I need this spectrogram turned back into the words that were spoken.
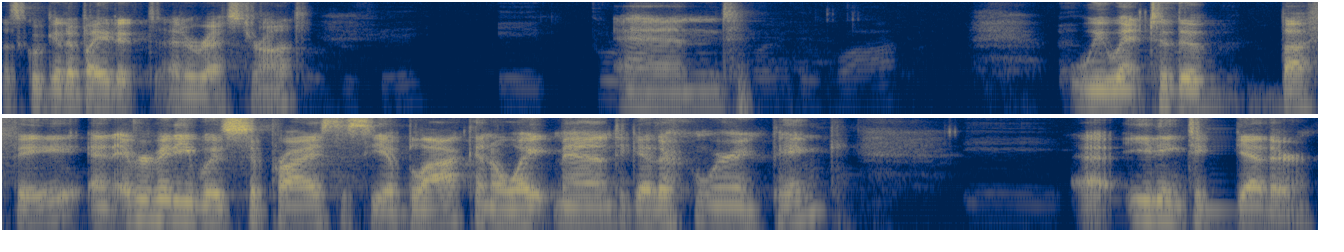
Let's go get a bite at, at a restaurant. And we went to the buffet and everybody was surprised to see a black and a white man together wearing pink, uh, eating together.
